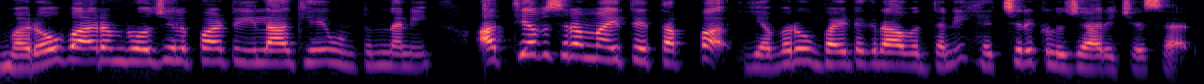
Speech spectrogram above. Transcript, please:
మరో వారం రోజుల పాటు ఇలాగే ఉంటుందని అత్యవసరం అయితే తప్ప ఎవరూ బయటకు రావద్దని హెచ్చరికలు జారీ చేశారు.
